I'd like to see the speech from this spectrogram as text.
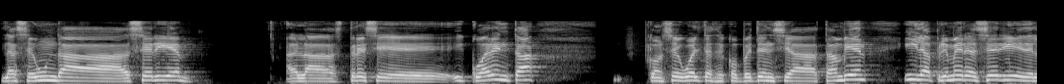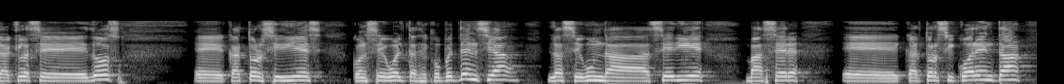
la segunda serie a las 13 y 40 con 6 vueltas de competencia también. Y la primera serie de la clase 2 14 y 10 con 6 vueltas de competencia. La segunda serie va a ser 14 eh, y 40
